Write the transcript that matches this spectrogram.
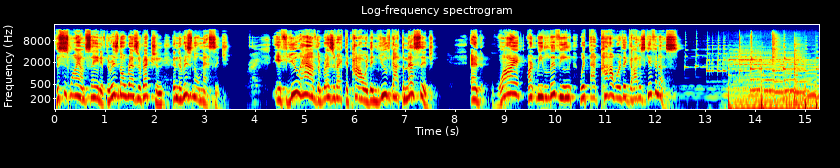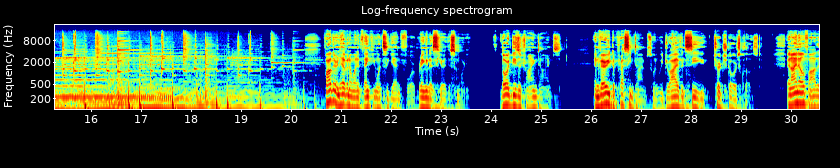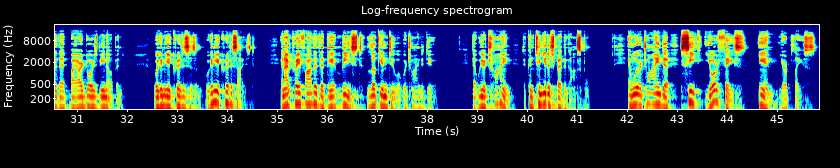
This is why I'm saying if there is no resurrection, then there is no message. If you have the resurrected power, then you've got the message. And why aren't we living with that power that God has given us? Father in heaven, I want to thank you once again for bringing us here this morning. Lord, these are trying times and very depressing times when we drive and see church doors closed. And I know, Father, that by our doors being opened, we're going to get criticism. We're going to get criticized. And I pray, Father, that they at least look into what we're trying to do, that we are trying to continue to spread the gospel, and we are trying to seek your face in your place.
